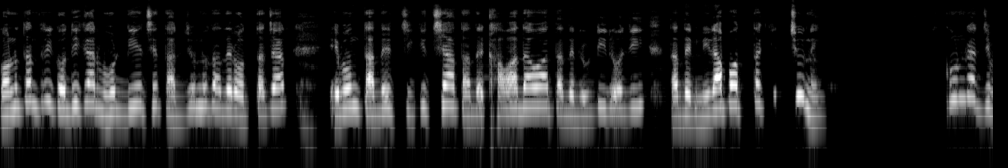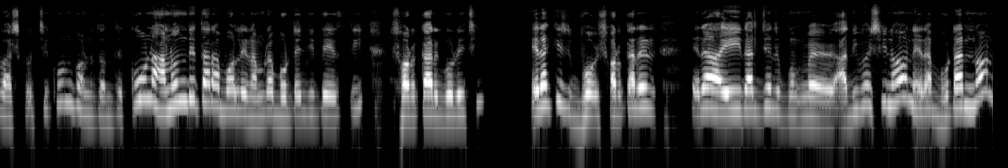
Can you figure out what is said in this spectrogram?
গণতান্ত্রিক অধিকার ভোট দিয়েছে, তার জন্য তাদের অত্যাচার এবং তাদের চিকিৎসা, তাদের খাওয়া দাওয়া তাদের রুটি রোজি তাদের নিরাপত্তা কিচ্ছু নেই। কোন রাজ্যে বাস করছি? কোন গণতন্ত্রে? কোন আনন্দে তারা বলেন, আমরা ভোটে জিতে এসেছি, সরকার গড়েছি। এরা কি সরকারের, এরা এই রাজ্যের আদিবাসী নন? এরা ভোটার নন?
